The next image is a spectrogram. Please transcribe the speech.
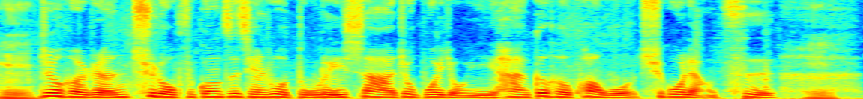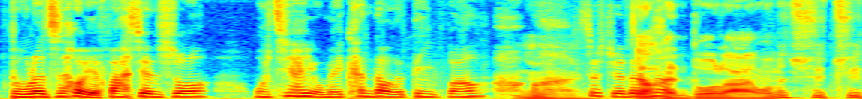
嗯，任何人去罗浮宫之前，如果读了一下就不会有遗憾。更何况我去过两次，嗯，读了之后也发现说。我竟然有没看到的地方，就觉得要很多啦。我们去去，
